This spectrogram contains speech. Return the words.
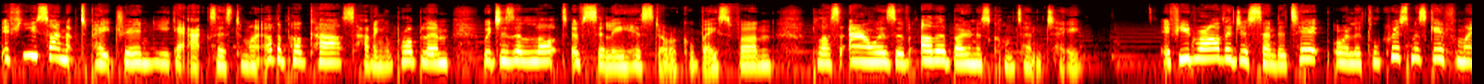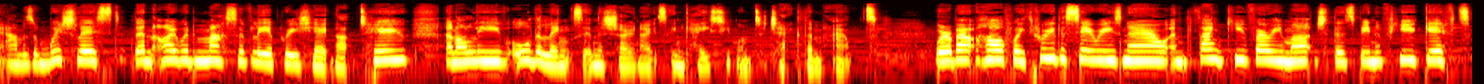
If you sign up to Patreon, you get access to my other podcasts, Having a Problem, which is a lot of silly historical based fun, plus hours of other bonus content too. If you'd rather just send a tip or a little Christmas gift from my Amazon wishlist, then I would massively appreciate that too, and I'll leave all the links in the show notes in case you want to check them out. We're about halfway through the series now, and thank you very much. There's been a few gifts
